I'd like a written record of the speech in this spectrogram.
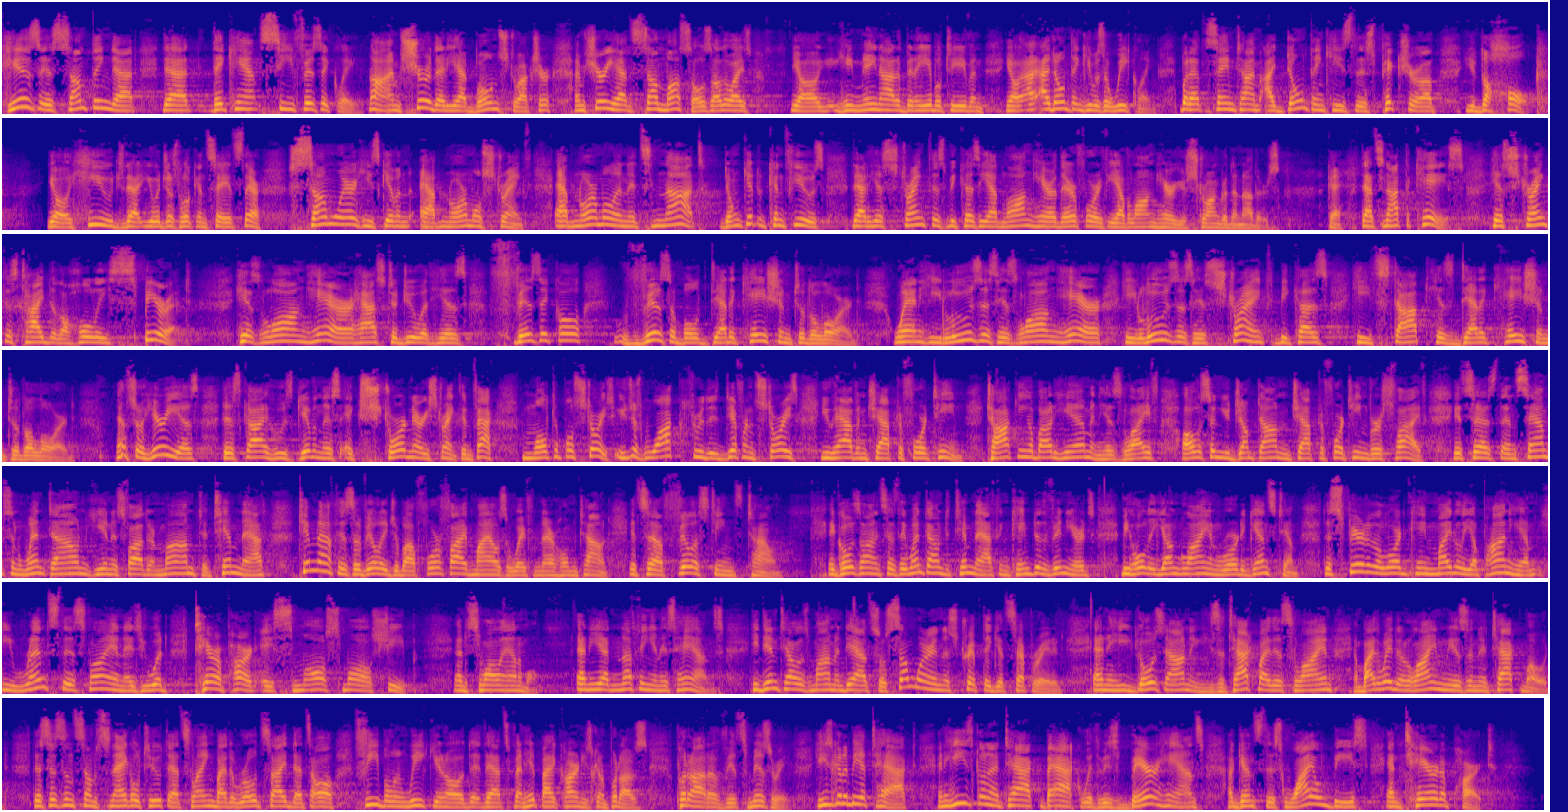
His is something that, that they can't see physically. Now, I'm sure that he had bone structure. I'm sure he had some muscles. Otherwise, you know, he may not have been able to even, you know, I, I, don't think he was a weakling. But at the same time, I don't think he's this picture of the Hulk, you know, huge that you would just look and say it's there. Somewhere he's given abnormal strength. Abnormal, and it's not, don't get confused, that his strength is because he had long hair, therefore, if you have long hair, you're stronger than others. Okay, that's not the case. His strength is tied to the Holy Spirit. His long hair has to do with his physical, visible dedication to the Lord. When he loses his long hair, he loses his strength because he stopped his dedication to the Lord. And so here he is, this guy who's given this extraordinary strength. In fact, multiple stories. You just walk through the different stories you have in chapter 14, talking about him and his life. All of a sudden, you jump down in chapter 14, verse 5. It says, Then Samson went down, he and his father and mom, to Timnath. Timnath is a village about four or five miles away from their hometown. It's a Philistine town. It goes on and says, They went down to Timnath and came to the vineyards. Behold, a young lion roared against him. The Spirit of the Lord came mightily upon him. He rents this lion as you would tear apart a small, small sheep and small animal and he had nothing in his hands. He didn't tell his mom and dad, so somewhere in this trip they get separated. And he goes down and he's attacked by this lion. And by the way, the lion is in attack mode. This isn't some snaggletooth that's laying by the roadside that's all feeble and weak, you know, that's been hit by a car and he's going to put out, put out of its misery. He's going to be attacked, and he's going to attack back with his bare hands against this wild beast and tear it apart.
